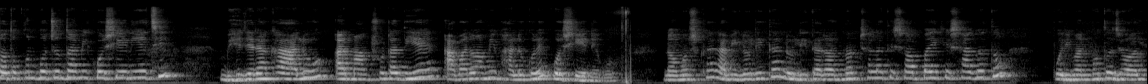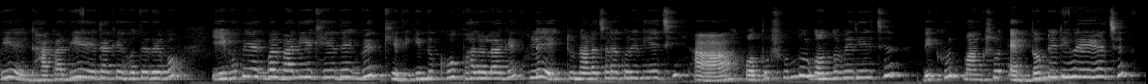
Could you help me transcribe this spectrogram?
ততক্ষণ পর্যন্ত আমি কষিয়ে নিয়েছি। ভেজে রাখা আলু আর মাংসটা দিয়ে আবারও আমি ভালো করে কষিয়ে নেব। নমস্কার, আমি ললিতা ললিতা রন্ধনশালাতে সবাইকে স্বাগত। পরিমাণ মতো জল দিয়ে, ঢাকা দিয়ে এটাকে হতে দেব। এইভাবে একবার বানিয়ে খেয়ে দেখবেন। খেতে কিন্তু খুব ভালো লাগে। খুলে একটু নাড়াচাড়া করে নিয়েছি। আহ, কত সুন্দর গন্ধ বেরিয়েছে। দেখুন, মাংস একদম রেডি হয়ে গেছে।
